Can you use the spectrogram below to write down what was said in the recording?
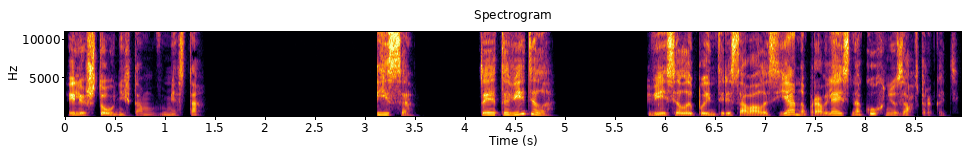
или что у них там вместо? «Иса, ты это видела?» Весело поинтересовалась я, направляясь на кухню завтракать.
